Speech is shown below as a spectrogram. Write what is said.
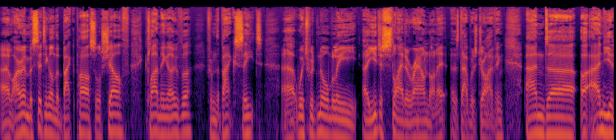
Um, I remember sitting on the back parcel shelf, climbing over from the back seat, uh, which would normally uh, you just slide around on it as Dad was driving, and uh, and you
